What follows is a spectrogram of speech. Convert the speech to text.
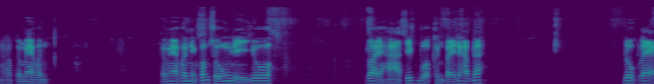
นะครับตัวแม่เพิ่นตัวแม่เพิ่นนี่ความสูงดีอยู่ร้อยห้าสิบบวกขึ้นไปนะครับเด้อลูกแรก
